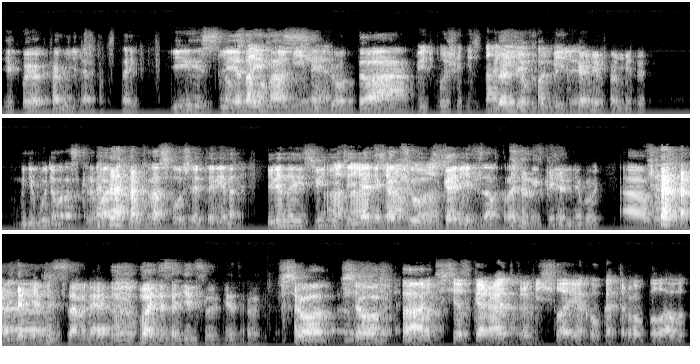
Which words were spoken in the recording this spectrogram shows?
ИП фамилия там стоит. И следом у нас идет, да. Ведь мы же не знали ее какая фамилию. нее фамилия? Мы не будем раскрывать, вдруг нас слушает Ирина. Ирина, извините, Она я не хочу сгореть завтра где-нибудь. А, Я представляю. Ваня садится в метро. все, все, так. Вот все сгорают, кроме человека, у которого была вот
